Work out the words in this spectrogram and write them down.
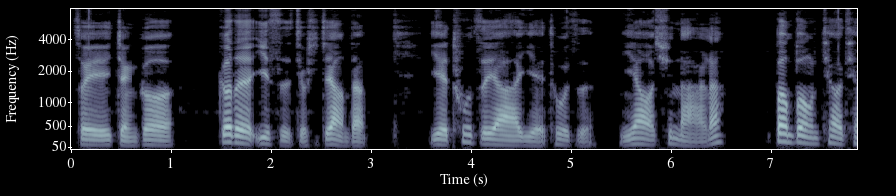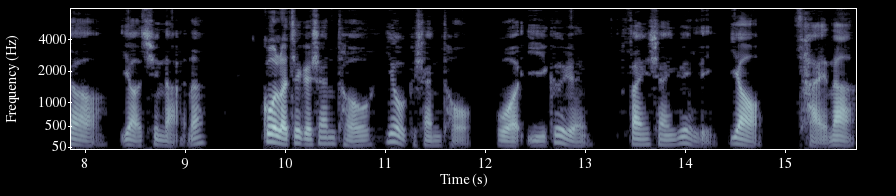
所以整个歌的意思就是这样的：野兔子呀，野兔子， 你要去哪儿呢？蹦蹦跳跳要去哪儿呢？过了这个山头又个山头，我一个人翻山越岭，要采那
